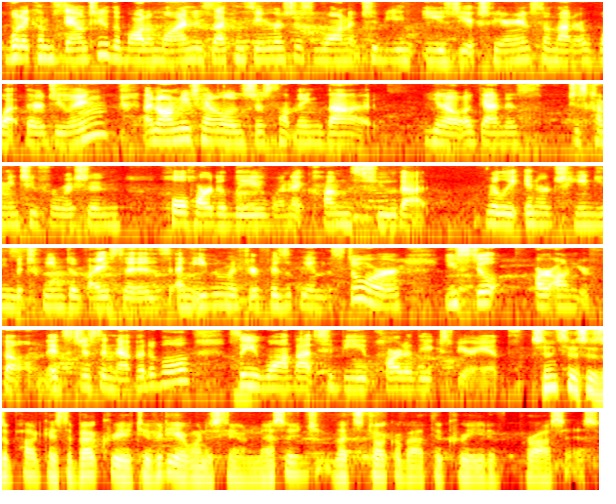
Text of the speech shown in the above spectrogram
what it comes down to the bottom line is that consumers just want it to be an easy experience no matter what they're doing. And omnichannel is just something that you know again is just coming to fruition wholeheartedly when it comes to that really interchanging between devices and even if you're physically in the store you still are on your phone it's just inevitable so you want that to be part of the experience Since this is a podcast about creativity, I want to stay on message. Let's talk about the creative process.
